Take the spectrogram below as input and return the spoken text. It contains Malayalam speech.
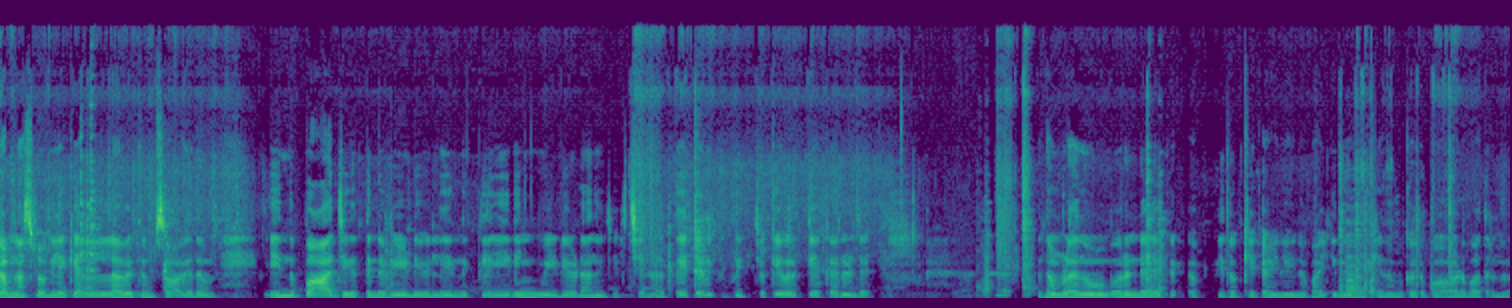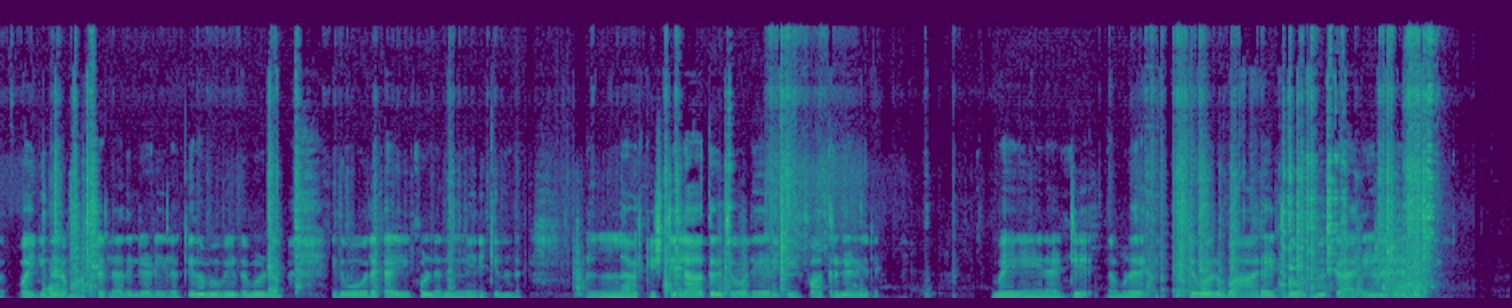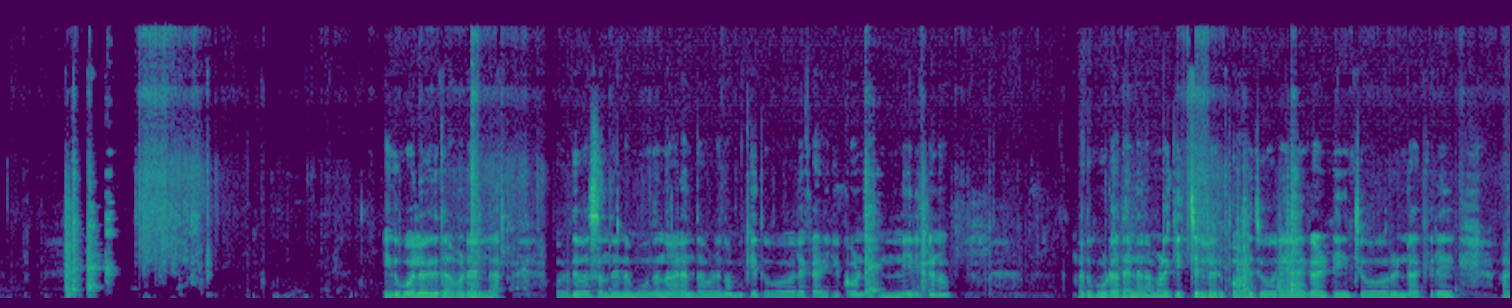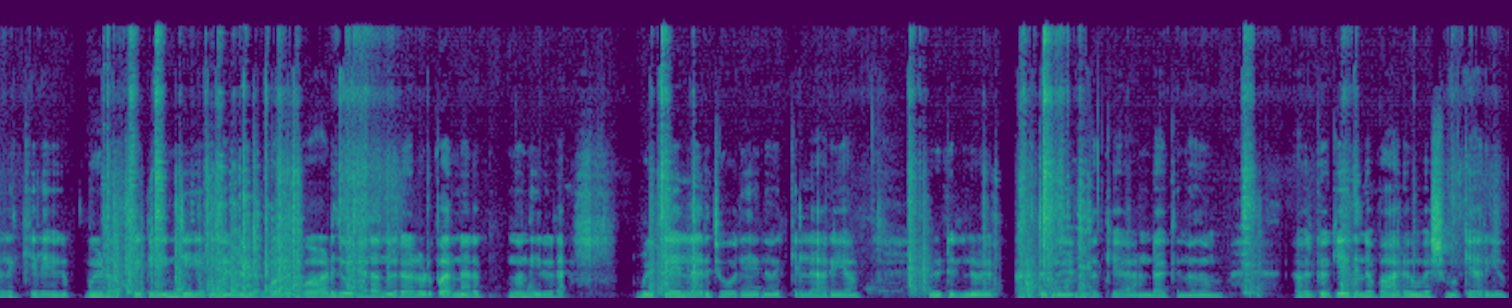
ഷംനാസ് വ്ലോഗിലേക്ക് എല്ലാവർക്കും സ്വാഗതം. ഇന്ന് പാചകത്തിന്റെ വീഡിയോ ഇല്ല? ഇന്ന് ക്ലീനിങ് വീഡിയോ ഇടാന്ന് വിചാരിച്ച്. അടുത്തായിട്ട് എനിക്ക് ഫ്രിഡ്ജൊക്കെ വൃത്തിയാക്കാനുണ്ട്. നമ്മളെ നോമ്പോറിന്റെ ഇതൊക്കെ കഴിഞ്ഞ് കഴിഞ്ഞാൽ വൈകുന്നേരമൊക്കെ നമുക്ക് ഒരുപാട് പാത്രങ്ങൾ വൈകുന്നേരം മാത്രമല്ല അതിന്റെ ഇടയിലൊക്കെ നമ്മൾ വീണ്ടും വീണ്ടും ഇതുപോലെ കഴുകിക്കൊണ്ട് തന്നെ ഇരിക്കുന്നത്. എല്ലാവർക്കും ഇഷ്ടമില്ലാത്തൊരു ജോലിയായിരിക്കും ഈ പാത്രം കഴുകൽ മെയിനായിട്ട് നമ്മൾ ഏറ്റവും ഒരു ഭാരമായിട്ട് തോന്നുന്ന ഒരു കാര്യമാണ് ഇത് ഇതുപോലെ ഒരു തവണയല്ല. ഒരു ദിവസം തന്നെ മൂന്നും നാലും തവണ നമുക്ക് ഇതുപോലെ കഴുകിക്കൊണ്ട് തന്നെ ഇരിക്കണം അതുകൂടാതെ തന്നെ നമ്മൾ കിച്ചണിൽ ഒരുപാട് ജോലികൾ കടി ചോറ് ഉണ്ടാക്കൽ അലക്കൽ വീടൊക്കെ ക്ലീൻ ചെയ്യൽ അങ്ങനെ ഒരുപാട് ഒരുപാട് ജോലികളാണ് ഒരാളോട് പറഞ്ഞാലൊന്നും തീരൂല. വീട്ടിലെ എല്ലാവരും ജോലി ചെയ്യുന്നവർക്കെല്ലാം അറിയാം. വീട്ടിന്റെ അടുത്തുനിന്ന് എന്തൊക്കെയാണ് ഉണ്ടാക്കുന്നതും അവർക്കൊക്കെ ഇതിന്റെ ഭാരവും വിഷമൊക്കെ അറിയും.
